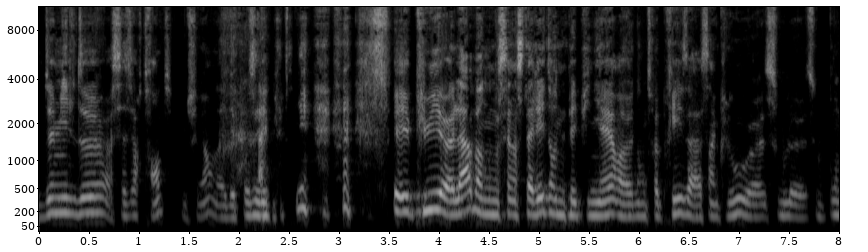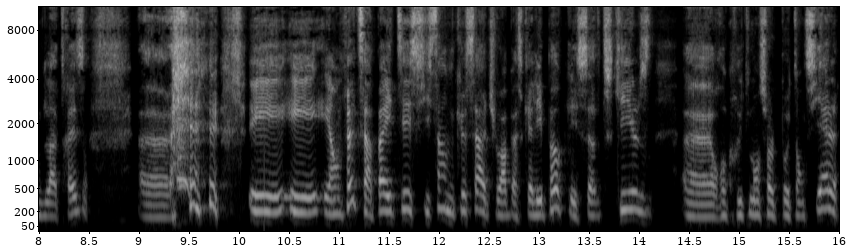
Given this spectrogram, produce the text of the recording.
2002 euh, à 16h30, je me souviens, on avait déposé les petits. et puis euh, là, ben, on s'est installé dans une pépinière euh, d'entreprise à Saint-Cloud, sous, le, sous le pont de la 13. Et, et, et, en fait, ça n'a pas été si simple que ça, tu vois, parce qu'à l'époque, les soft skills, recrutement sur le potentiel,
